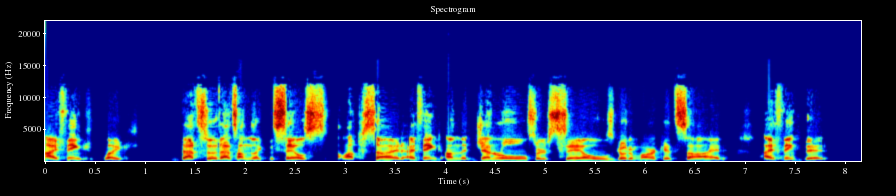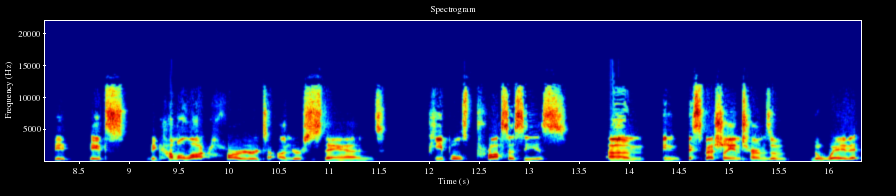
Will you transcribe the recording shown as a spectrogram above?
I think like that's so that's on like the sales ops side I think on the general sort of sales go to market side, I think that it, it's become a lot harder to understand people's processes, um, in, especially in terms of the way that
